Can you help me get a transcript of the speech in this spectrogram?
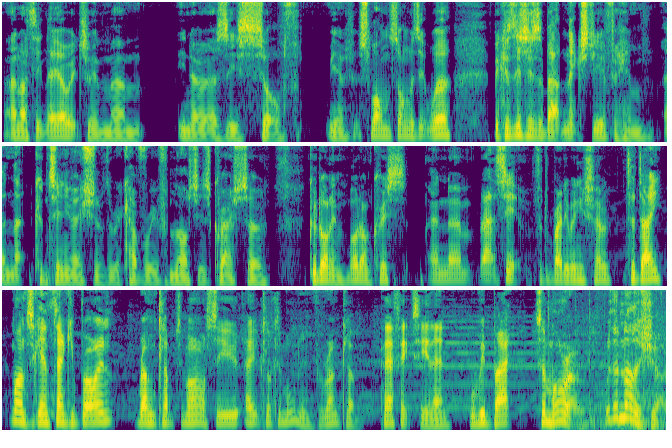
and I think they owe it to him. Um, you know, as his sort of you know swan song, as it were, because this is about next year for him and that continuation of the recovery from last year's crash. So good on him. Well done, Chris. And um, that's it for the Bradley Wiggins Show today. Once again, thank you, Brian. Run Club tomorrow. I'll see you eight o'clock in the morning for Run Club. Perfect. See you then. We'll be back tomorrow with another show.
